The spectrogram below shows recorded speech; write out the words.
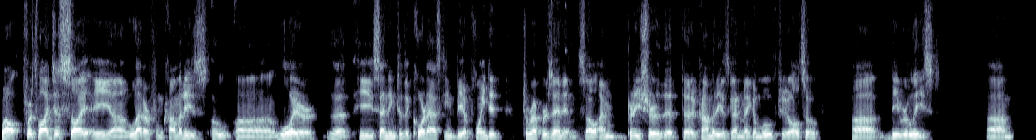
Well, first of all, I just saw a uh, letter from Cromitie's uh, lawyer that he's sending to the court asking to be appointed to represent him. So I'm pretty sure that uh, Cromitie is going to make a move to also uh, be released. Um,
